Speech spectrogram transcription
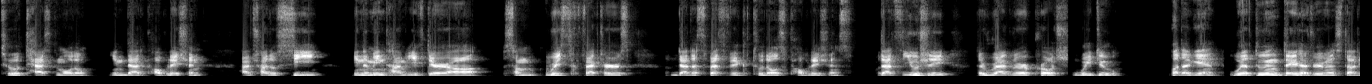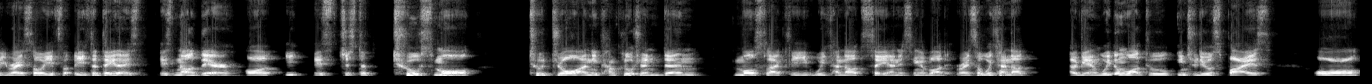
to test the model in that population and try to see in the meantime if there are some risk factors that are specific to those populations. That's usually the regular approach we do. But again, we're doing data-driven study, right? So if if the data is, is not there or it's just too small to draw any conclusion, then most likely we cannot say anything about it, right? So we cannot again, we don't want to introduce bias or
